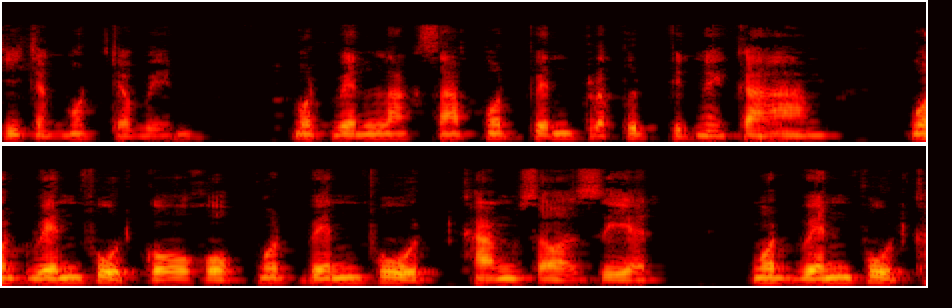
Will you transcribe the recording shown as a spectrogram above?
ที่จะงดจะเว้น งดเว้นลักทรัพย์ งดเว้นประพฤติผิดในกามงดเว้นพูดโกหก งดเว้นพูดคำส่อเสียด งดเว้นพูดค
